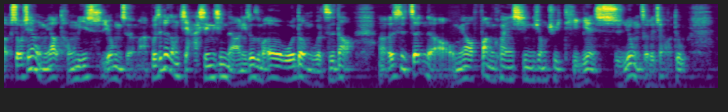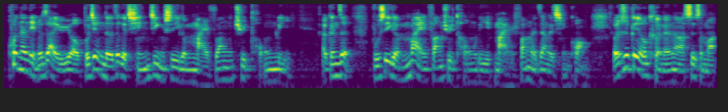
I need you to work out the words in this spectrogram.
呃，首先我们要同理使用者嘛，不是那种假惺惺的啊，你说什么哦，我懂，我知道啊，而是真的哦，我们要放宽心胸去体验使用者的角度。困难点就在于哦，不见得这个情境是一个买方去同理。呃，更正不是一个卖方去同理买方的这样的情况，而是更有可能啊，是什么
